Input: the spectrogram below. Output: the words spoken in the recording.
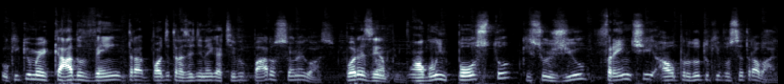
o que, que o mercado vem tra pode trazer de negativo para o seu negócio. Por exemplo, algum imposto que surgiu frente ao produto que você trabalha.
